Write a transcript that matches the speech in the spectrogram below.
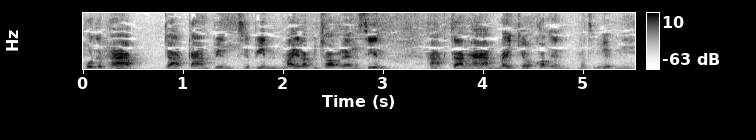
พ้นภาพจากการเป็นศิลปินไม่รับผิดชอบแรงสิ้น หากจ้างงานไม่เกี่ยวข้องเนี่ยมันจะเป็นแบบนี้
